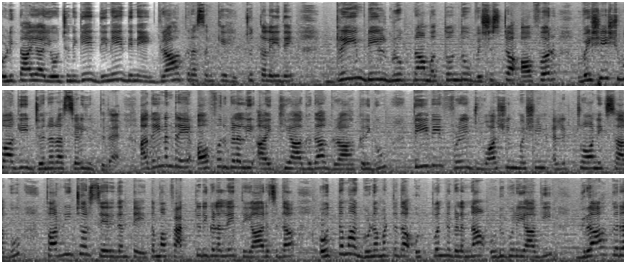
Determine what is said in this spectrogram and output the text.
ಉಳಿತಾಯ ಯೋಜನೆಗೆ ದಿನೇ ದಿನೇ ಗ್ರಾಹಕರ ಸಂಖ್ಯೆ ಹೆಚ್ಚುತ್ತಲೇ ಇದೆ. ಡ್ರೀಮ್ ಡೀಲ್ ಗ್ರೂಪ್ನ ಮತ್ತೊಂದು ವಿಶಿಷ್ಟ ಆಫರ್ ವಿಶೇಷವಾಗಿ ಜನರ ಸೆಳೆಯುತ್ತಿದೆ. ಅದೇನೆಂದರೆ ಆಫರ್ಗಳಲ್ಲಿ ಆಯ್ಕೆಯಾಗದ ಗ್ರಾಹಕರಿಗೂ TV, fridge, washing machine, electronics ಹಾಗೂ ಫರ್ನಿಚರ್ ಸೇರಿದಂತೆ ತಮ್ಮ ಫ್ಯಾಕ್ಟರಿಗಳಲ್ಲೇ ತಯಾರಿಸಿದ ಉತ್ತಮ ಗುಣಮಟ್ಟದ ಉತ್ಪನ್ನಗಳನ್ನು ಉಡುಗೊರೆಯಾಗಿ ಗ್ರಾಹಕರ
